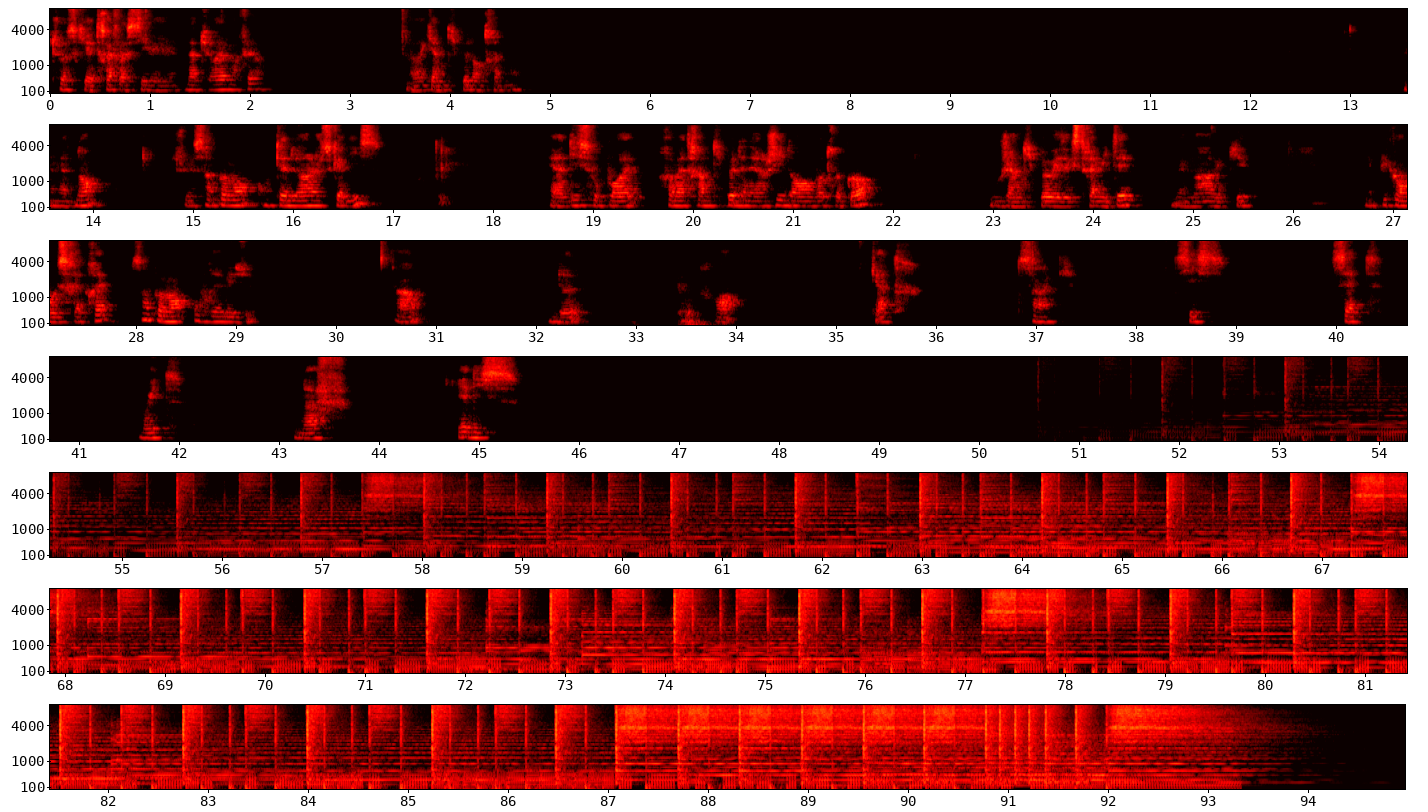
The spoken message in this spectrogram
Chose qui est très facile et naturelle à faire avec un petit peu d'entraînement. Et maintenant, je vais simplement compter de 1 jusqu'à 10. Et à 10, vous pourrez remettre un petit peu d'énergie dans votre corps. Bouger un petit peu les extrémités, les mains, les pieds. Et puis quand vous serez prêt, simplement ouvrez les yeux. 1, 2, 3, 4, 5, 6, 7, 8, 9 et 10.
